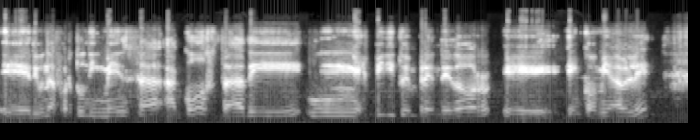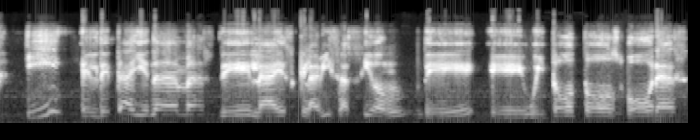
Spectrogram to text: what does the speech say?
eh, de una fortuna inmensa a costa de un espíritu emprendedor eh, encomiable y el detalle nada más de la esclavización de eh, huitotos, boras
